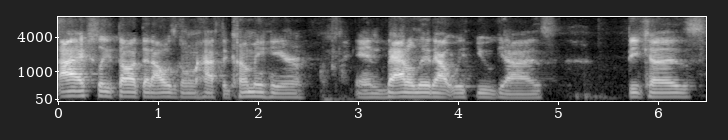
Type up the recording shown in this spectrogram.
I actually thought that I was to have to come in here and battle it out with you guys because,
